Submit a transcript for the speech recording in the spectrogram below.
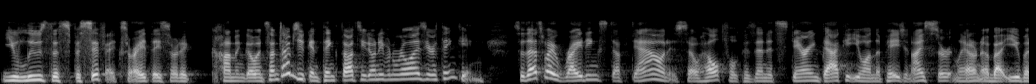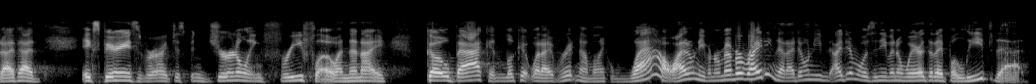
you lose the specifics, right? They sort of come and go. And sometimes you can think thoughts you don't even realize you're thinking. So that's why writing stuff down is so helpful because then it's staring back at you on the page. And I certainly, I don't know about you, but I've had experiences where I've just been journaling free flow and then I go back and look at what I've written. I'm like, wow, I don't even remember writing that. I don't even, I didn't, wasn't even aware that I believed that.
